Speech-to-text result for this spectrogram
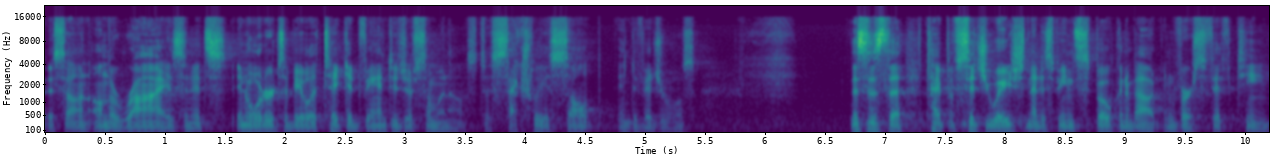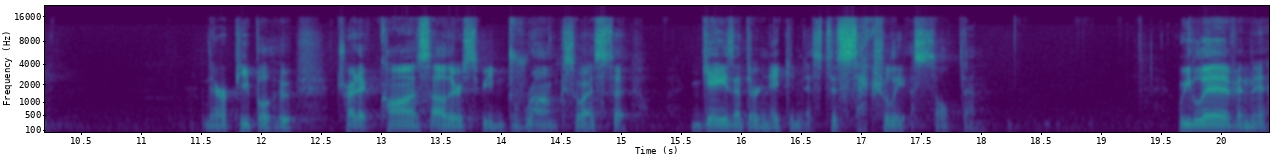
this on, on the rise, and it's in order to be able to take advantage of someone else, to sexually assault individuals. This is the type of situation that is being spoken about in verse 15. There are people who try to cause others to be drunk so as to gaze at their nakedness, to sexually assault them. We live in the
